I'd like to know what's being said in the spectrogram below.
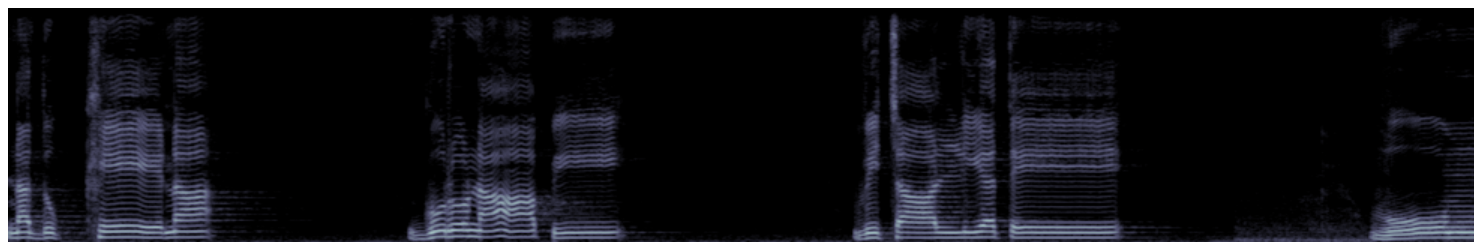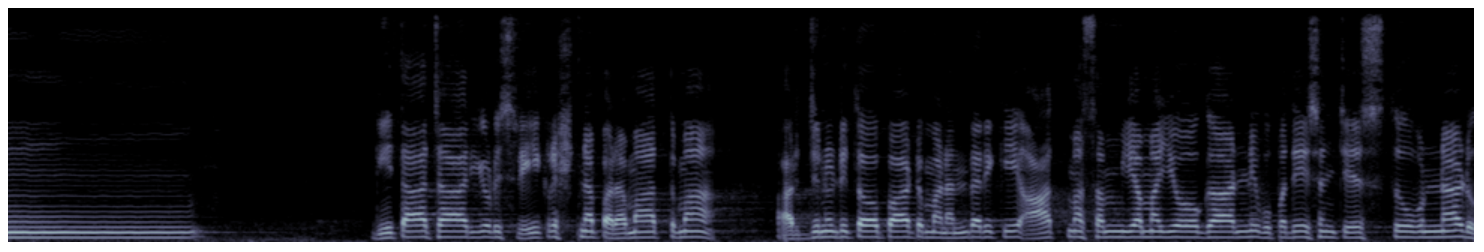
న దుఃఖేన గురునాపి విచాల్యతే ఓం గీతాచార్యుడు శ్రీకృష్ణ పరమాత్మ అర్జునుడితో పాటు మనందరికీ ఆత్మ సంయమ యోగాన్ని ఉపదేశం చేస్తూ ఉన్నాడు.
